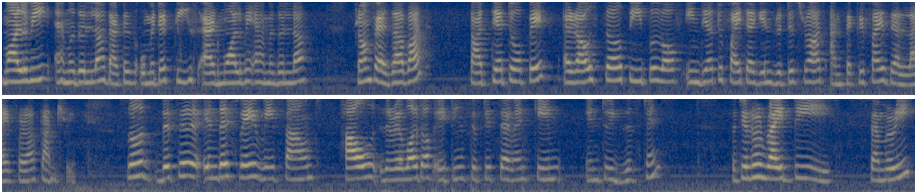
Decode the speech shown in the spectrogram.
Maulvi Ahmadullah that is omitted please add Maulvi Ahmadullah from Faizabad Tatya Tope aroused the people of India to fight against British Raj and sacrifice their life for our country. So this is, in this way we found how the revolt of 1857 came into existence. So children write the summary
